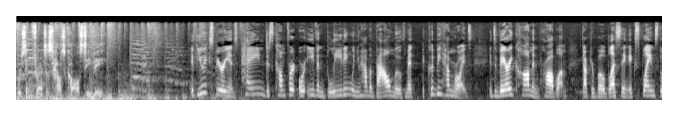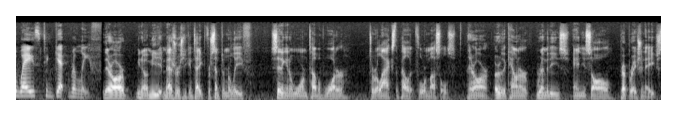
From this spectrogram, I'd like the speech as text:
Roper St. Francis House Calls TV. If you experience pain, discomfort, or even bleeding when you have a bowel movement, it could be hemorrhoids. It's a very common problem. Dr. Bo Blessing explains the ways to get relief. There are, you know, immediate measures you can take for symptom relief. Sitting in a warm tub of water to relax the pelvic floor muscles. There are over-the-counter remedies, Anusol, Preparation H.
